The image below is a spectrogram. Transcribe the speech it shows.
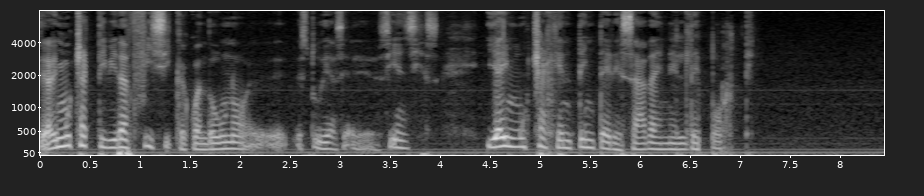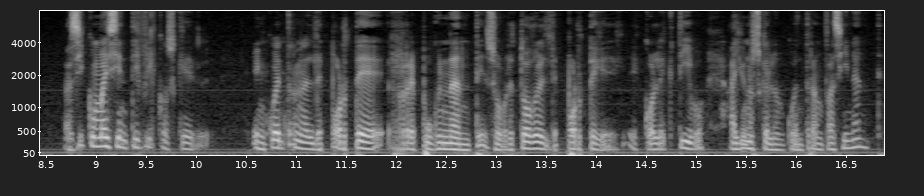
O hay mucha actividad física cuando uno eh, estudia eh, ciencias y hay mucha gente interesada en el deporte. Así como hay científicos que encuentran el deporte repugnante, sobre todo el deporte eh, colectivo, hay unos que lo encuentran fascinante.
